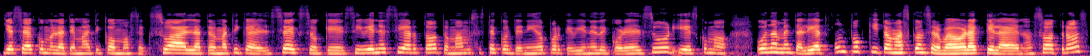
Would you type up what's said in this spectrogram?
ya sea como la temática homosexual, la temática del sexo, que si bien es cierto, tomamos este contenido porque viene de Corea del Sur y es como una mentalidad un poquito más conservadora que la de nosotros,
